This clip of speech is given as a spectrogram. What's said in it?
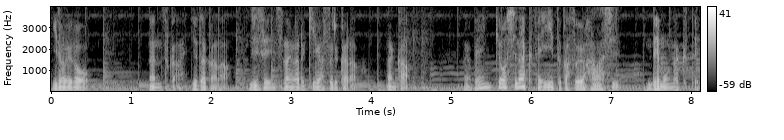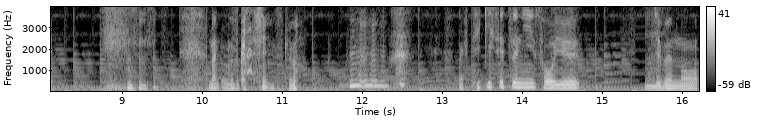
いろいろなんですか豊かな人生につながる気がするからなんか勉強しなくていいとかそういう話でもなくて。なんか難しいんですけど。なんか適切にそういううん。自分の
